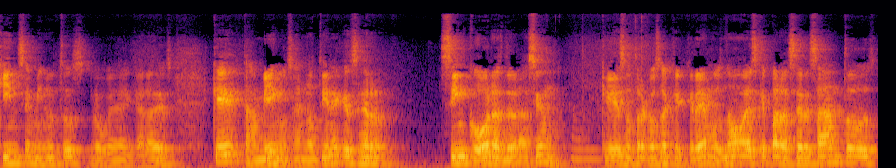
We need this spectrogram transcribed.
15 minutos lo voy a dedicar a Dios. Que también, o sea, no tiene que ser 5 horas de oración, que es otra cosa que creemos. No, es que para ser santos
